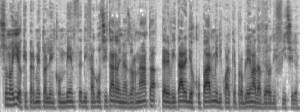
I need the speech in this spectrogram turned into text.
Sono io che permetto alle incombenze di fagocitare la mia giornata per evitare di occuparmi di qualche problema davvero difficile.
